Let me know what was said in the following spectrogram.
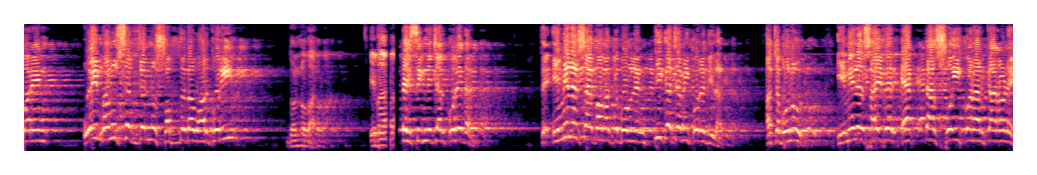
করেন, ওই মানুষের জন্য শব্দ ব্যবহার করি। ধন্যবাদ। এবার সিগনেচার করে দেন। তো এমএলএ সাহেব আমাকে বললেন, ঠিক আছে, আমি করে দিলাম। আচ্ছা বলুন এমএলএ সাহেবের একটা সই করার কারণে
